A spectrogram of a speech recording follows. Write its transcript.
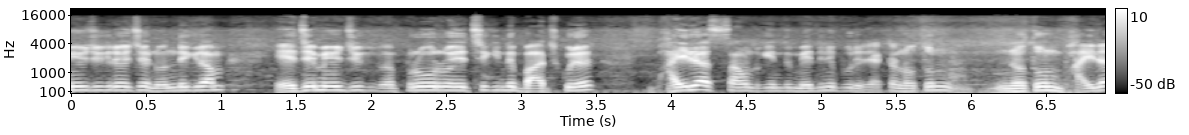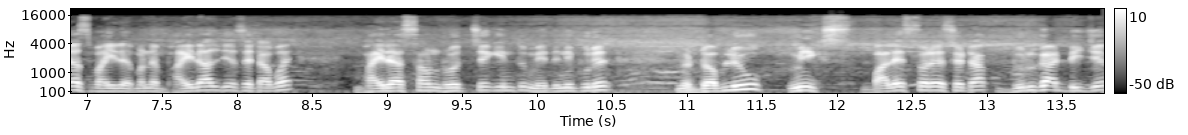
মিউজিক রয়েছে নন্দীগ্রাম। এজে মিউজিক প্রো রয়েছে কিন্তু বাজকুলের ভাইরাস সাউন্ড কিন্তু মেদিনীপুরের। একটা নতুন নতুন ভাইরাস ভাইরাস মানে ভাইরাল যে সেটা হয়, ভাইরাস সাউন্ড হচ্ছে কিন্তু মেদিনীপুরের ডব্লিউ মিক্স বালেশ্বরের সেট আপ দুর্গা ডিজে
